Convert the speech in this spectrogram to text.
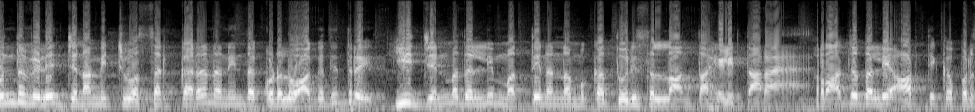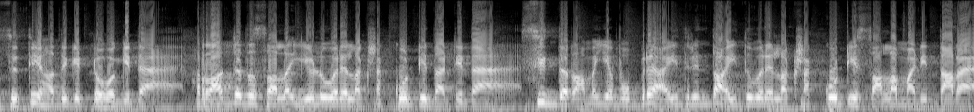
ಒಂದು ವೇಳೆ ಜನ ಮೆಚ್ಚುವ ಸರ್ಕಾರ ನನ್ನಿಂದ ಕೊಡಲು ಆಗದಿದ್ರೆ ಈ ಜನ್ಮದಲ್ಲಿ ಮತ್ತೆ ನನ್ನ ಮುಖ ತೋರಿಸಲ್ಲ ಅಂತ ಹೇಳಿದ್ದಾರೆ. ರಾಜ್ಯದಲ್ಲಿ ಆರ್ಥಿಕ ಪರಿಸ್ಥಿತಿ ಹದಗೆಟ್ಟು ಹೋಗಿದೆ. ರಾಜ್ಯದ ಸಾಲ ಏಳೂವರೆ ಲಕ್ಷ ಕೋಟಿ ದಾಟಿದೆ. ಸಿದ್ದರಾಮಯ್ಯ ಒಬ್ಬರೇ ಐದರಿಂದ ಐದೂವರೆ ಲಕ್ಷ ಕೋಟಿ ಸಾಲ ಮಾಡಿದ್ದಾರೆ.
